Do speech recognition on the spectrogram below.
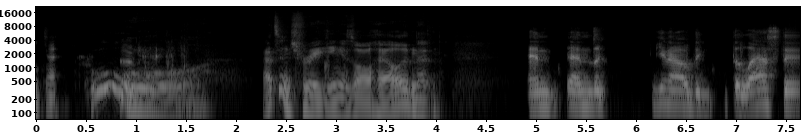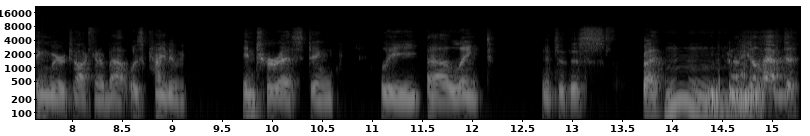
Okay. Ooh, that's intriguing as all hell, isn't it? and and the you know the the last thing we were talking about was kind of interestingly uh, linked into this but Hmm. you'll have to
